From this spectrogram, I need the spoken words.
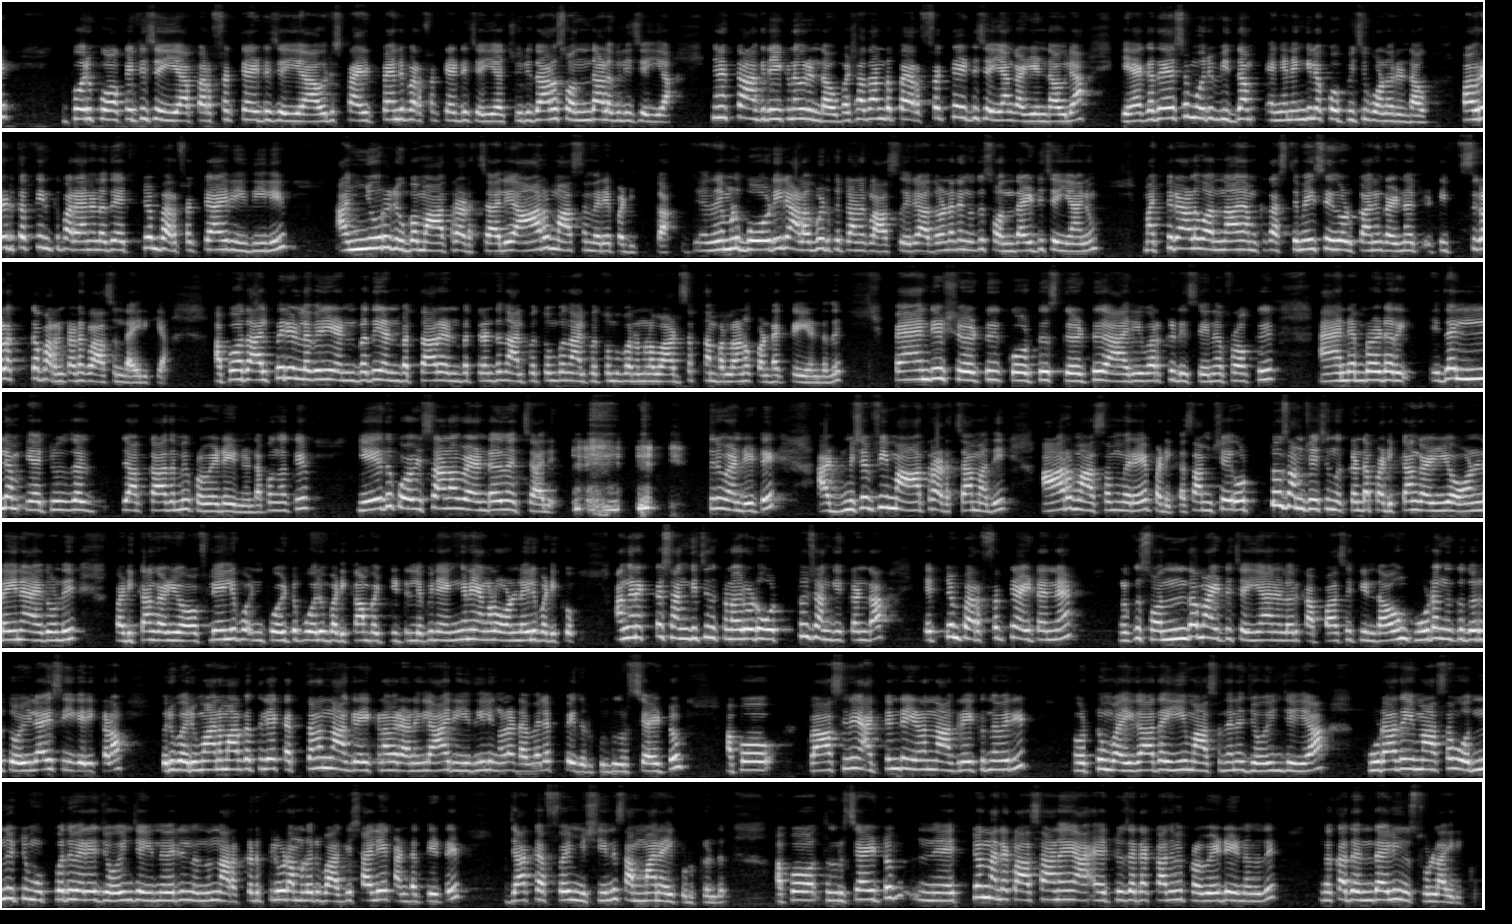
ഇപ്പൊ ഒരു പോക്കറ്റ് ചെയ്യുക പെർഫെക്റ്റ് ആയിട്ട് ചെയ്യുക ഒരു സ്ട്രൈറ്റ് പാന്റ് പെർഫെക്റ്റ് ആയിട്ട് ചെയ്യുക ചുരിദാർ സ്വന്തം അളവിൽ ചെയ്യുക ഇങ്ങനെയൊക്കെ ആഗ്രഹിക്കുന്നവരുണ്ടാവും പക്ഷെ അതാണ്ട് പെർഫെക്റ്റ് ആയിട്ട് ചെയ്യാൻ കഴിയുണ്ടാവില്ല ഏകദേശം ഒരു വിധം എങ്ങനെയെങ്കിലുമൊക്കെ ഒപ്പിച്ച് പോണവരുണ്ടാവും. അപ്പൊ അവരുടെ അടുത്തൊക്കെ എനിക്ക് പറയാനുള്ളത് ഏറ്റവും പെർഫെക്റ്റ് ആയ രീതിയിൽ അഞ്ഞൂറ് രൂപ മാത്രം അടച്ചാൽ ആറ് മാസം വരെ പഠിക്കാം. നമ്മൾ ബോഡിയിൽ അളവ് എടുത്തിട്ടാണ് ക്ലാസ് തരിക അതുകൊണ്ട് നിങ്ങൾക്ക് സ്വന്തമായിട്ട് ചെയ്യാനും മറ്റൊരാൾ വന്നാൽ നമുക്ക് കസ്റ്റമൈസ് ചെയ്ത് കൊടുക്കാനും കഴിയുന്ന ടിപ്സുകളൊക്കെ പറഞ്ഞിട്ടാണ് ക്ലാസ് ഉണ്ടായിരിക്കുക. അപ്പോൾ താല്പര്യമുള്ളവർ എൺപത് എൺപത്തി ആറ് എൺപത്തിരണ്ട് നാൽപ്പത്തൊമ്പത് നാൽപ്പത്തൊമ്പത് നമ്മൾ വാട്സപ്പ് നമ്പറിലാണ് കോൺടാക്ട് ചെയ്യേണ്ടത്. Pant shirt coat skirt aari work designer frock and embroidery ഇതെല്ലാം എ ടു അക്കാദമി പ്രൊവൈഡ് ചെയ്യുന്നുണ്ട്. അപ്പം നിങ്ങൾക്ക് ഏത് കോഴ്സാണോ വേണ്ടതെന്ന് വെച്ചാൽ ഇതിന് വേണ്ടിയിട്ട് അഡ്മിഷൻ ഫീ മാത്രം അടച്ചാൽ മതി. ആറ് മാസം വരെ പഠിക്കാം. സംശയം ഒട്ടും സംശയിച്ച് നിൽക്കേണ്ട. പഠിക്കാൻ കഴിയുമോ ഓൺലൈൻ ആയതുകൊണ്ട് പഠിക്കാൻ കഴിയുമോ ഓഫ്ലൈനിൽ പോയിട്ട് പോലും പഠിക്കാൻ പറ്റിയിട്ടില്ല. പിന്നെ എങ്ങനെ ഞങ്ങൾ ഓൺലൈനിൽ പഠിക്കും? അങ്ങനെയൊക്കെ ശങ്കിച്ച് നിൽക്കുന്നവരോട് ഒട്ടും ശങ്കിക്കേണ്ട. ഏറ്റവും പെർഫെക്റ്റ് ആയിട്ട് തന്നെ നിങ്ങൾക്ക് സ്വന്തമായിട്ട് ചെയ്യാനുള്ള ഒരു കപ്പാസിറ്റി ഉണ്ടാവും. കൂടെ നിങ്ങൾക്ക് ഇതൊരു തൊഴിലായി സ്വീകരിക്കണം. ഒരു വരുമാന മാർഗത്തിലേക്ക് എത്തണം എന്ന് ആഗ്രഹിക്കണവരാണെങ്കിൽ ആ രീതിയിൽ നിങ്ങളെ ഡെവലപ്പ് ചെയ്തെടുക്കും തീർച്ചയായിട്ടും. അപ്പോൾ ക്ലാസ്സിനെ അറ്റൻഡ് ചെയ്യണം എന്ന് ആഗ്രഹിക്കുന്നവർ ഒട്ടും വൈകാതെ ഈ മാസം തന്നെ ജോയിൻ ചെയ്യുക. കൂടാതെ ഈ മാസം ഒന്ന് ടു മുപ്പത് വരെ ജോയിൻ ചെയ്യുന്നവരിൽ നിന്ന് നറുക്കെടുപ്പിലൂടെ നമ്മളൊരു ഭാഗ്യശാലിയെ കണ്ടെത്തിയിട്ട് ജാക്ക് എഫ് ഐ മെഷീന് സമ്മാനമായി കൊടുക്കുന്നുണ്ട്. അപ്പോൾ തീർച്ചയായിട്ടും ഏറ്റവും നല്ല ക്ലാസ്സാണ് A to Z academy provide ചെയ്യുന്നത്. നിങ്ങൾക്ക് അത് എന്തായാലും യൂസ്ഫുൾ ആയിരിക്കും.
